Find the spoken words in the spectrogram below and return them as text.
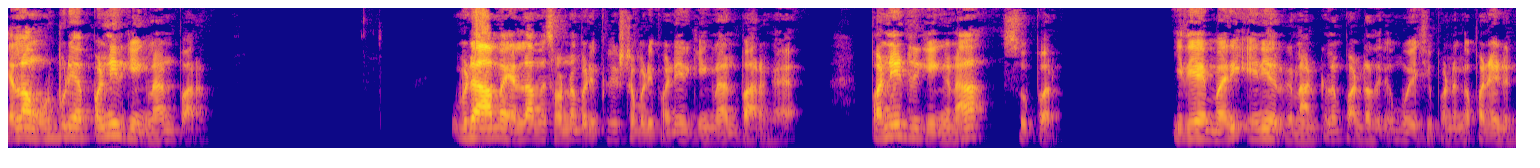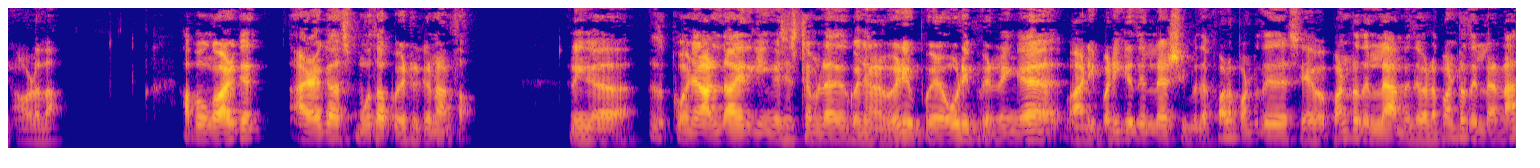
எல்லாம் உருப்படியாக பண்ணியிருக்கீங்களான்னு பாருங்கள் விடாமல் எல்லாமே சொன்னபடி கிருஷ்ணபடி பண்ணியிருக்கீங்களான்னு பாருங்கள் பண்ணிட்டு இருக்கீங்கன்னா சூப்பர் இதே மாதிரி இனி இருக்கிற நாட்களும் பண்ணுறதுக்கு முயற்சி பண்ணுங்கள் பண்ணிவிடுங்க அவ்வளோதான் அப்போ உங்கள் வாழ்க்கை அழகாக ஸ்மூத்தாக போயிட்டுருக்குன்னு அர்த்தம். நீங்கள் கொஞ்ச நாள் தான் இருக்கீங்க சிஸ்டமில் கொஞ்சம் நாள் வெளியே போய் ஓடி போயிடுறீங்க. வாணி படிக்கிறதில்ல ஸ்ரீமதை ஃபாலோ பண்ணுறது சேவை பண்ணுறதில்ல அமித வேலை பண்ணுறது இல்லைன்னா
